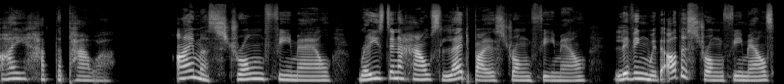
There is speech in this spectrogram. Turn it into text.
I had the power. I'm a strong female, raised in a house led by a strong female, living with other strong females,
